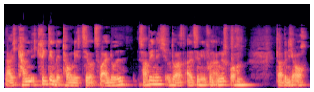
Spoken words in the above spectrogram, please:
Ja, ich kann, ich krieg den Beton nicht CO2 null. Das habe ich nicht. Und du hast Alchemie vorhin angesprochen. Da bin ich auch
